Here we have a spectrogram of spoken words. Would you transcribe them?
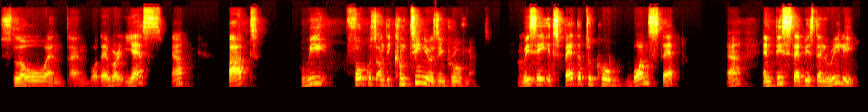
slow and and whatever, yes, yeah, but we focus on the continuous improvement. Mm-hmm. We say it's better to go one step, yeah, and this step is then really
